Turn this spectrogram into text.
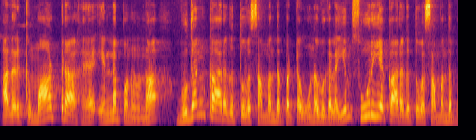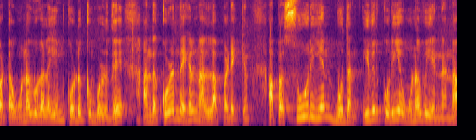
அதற்கு மாற்றாக என்ன பண்ணணும்னா புதன் காரகத்துவ சம்பந்தப்பட்ட உணவுகளையும் சூரிய காரகத்துவ சம்பந்தப்பட்ட உணவுகளையும் கொடுக்கும் பொழுது அந்த குழந்தைகள் நல்லா படிக்கும். அப்ப சூரியன் புதன் இதற்குரிய உணவு என்னன்னா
